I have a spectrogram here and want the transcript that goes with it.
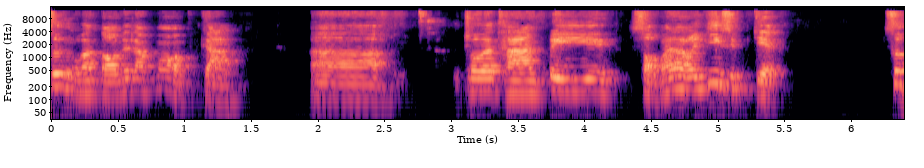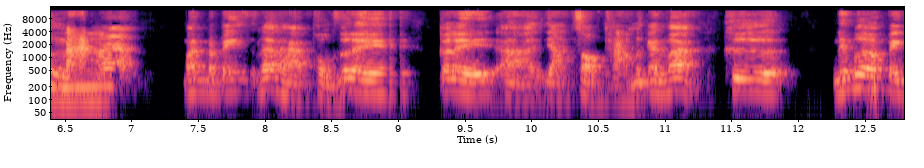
ซึ่งอบตได้รับมอบจากเอ่อชลทานปี2527ซึ่งนานมากมันมันเป็นนั่นแหละครับผมก็เลยก็เลยอ่าอยากสอบถามเหมือนกันว่า คือ ในเมื่อมันเป็น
